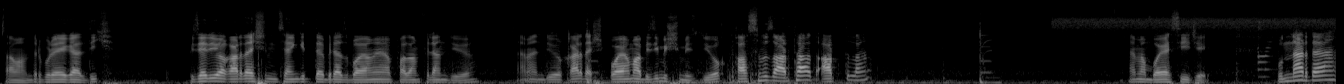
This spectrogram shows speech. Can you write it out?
Tamamdır buraya geldik. Bize diyor kardeşim sen git de biraz boyamaya falan filan diyor. Hemen diyor kardeş boyama bizim işimiz diyor. Kasımız arttı arttı lan. Hemen boya CJ. Bunlar da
